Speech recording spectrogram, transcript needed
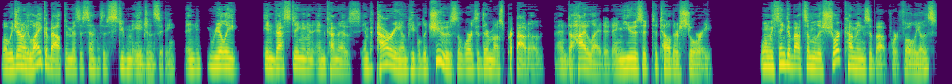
what we generally like about them is a sense of student agency and really investing in, and kind of empowering young people to choose the work that they're most proud of and to highlight it and use it to tell their story. When we think about some of the shortcomings about portfolios,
